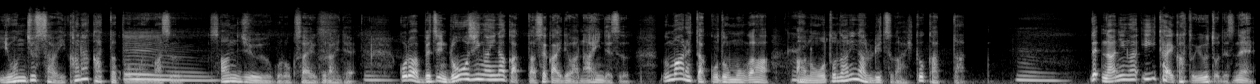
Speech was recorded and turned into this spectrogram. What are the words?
40歳はいかなかったと思います。うん35、6歳ぐらいで。これは別に老人がいなかった世界ではないんです。生まれた子供が、あの、大人になる率が低かった。うん。で、何が言いたいかというとですね、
